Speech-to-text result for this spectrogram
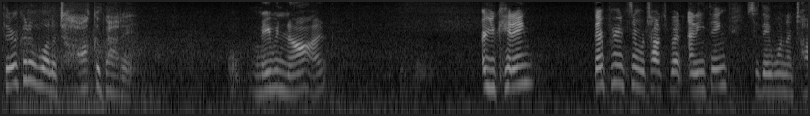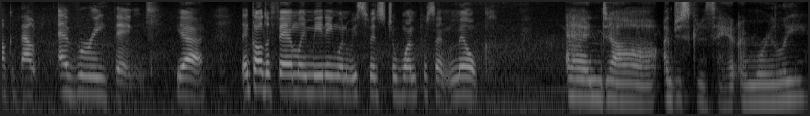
they're gonna want to talk about it. Maybe not. Are you kidding? Their parents never talked about anything, so they want to talk about everything. Yeah, they called a family meeting when we switched to 1% milk. And uh, I'm just gonna say it, I'm really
